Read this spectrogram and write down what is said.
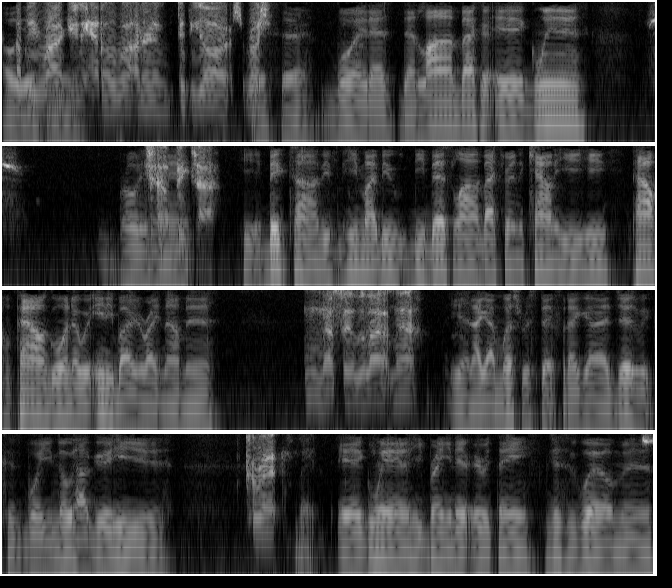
Oh, I believe yes, Rod man. Gainey had over 150 yards rushing. Yes, sir. Boy, that that linebacker Ed Gwynn, Brody man, Big time. He big time. He he might be the best linebacker in the county. He he pound for pound going there with anybody right now, man. Mm, that says a lot, man. Yeah, and I got much respect for that guy at Jesuit because boy, you know how good he is. But Ed Gwynn, he bringing everything just as well, man.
